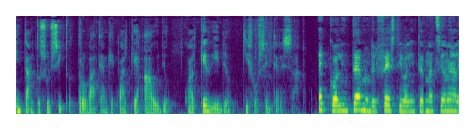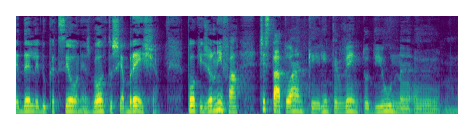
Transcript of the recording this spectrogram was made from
Intanto sul sito trovate anche qualche audio, qualche video, chi fosse interessato. Ecco, all'interno del Festival internazionale dell'educazione svoltosi a Brescia pochi giorni fa c'è stato anche l'intervento di un eh,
